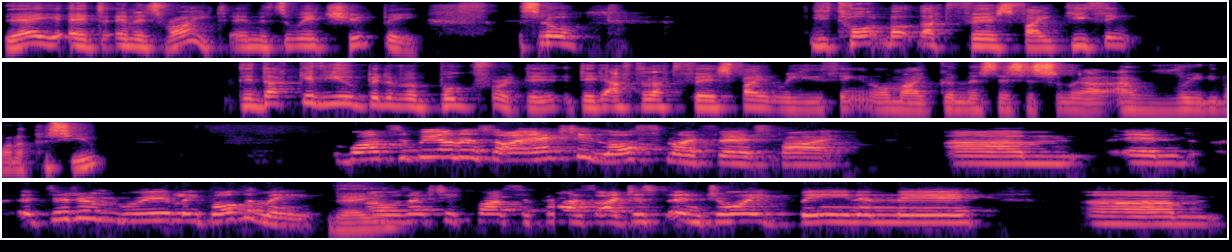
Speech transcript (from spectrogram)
Yeah, it, and it's right, and it's the way it should be. So, you talked about that first fight. Do you think did that give you a bit of a bug for it? Did, did after that first fight, were you thinking, "Oh my goodness, this is something I, I really want to pursue"? Well, to be honest, I actually lost my first fight, um, and it didn't really bother me. Yeah, yeah. I was actually quite surprised. I just enjoyed being in there, um,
